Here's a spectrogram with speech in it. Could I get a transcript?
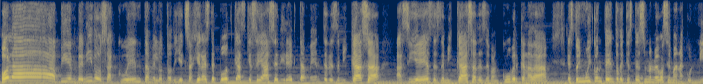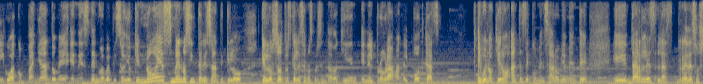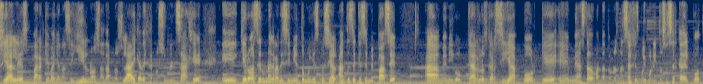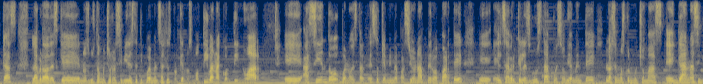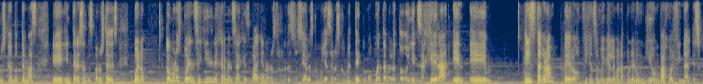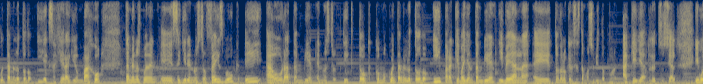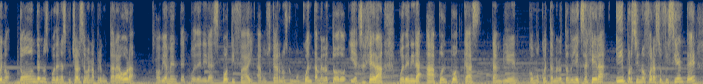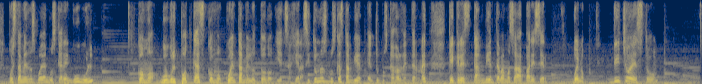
Hola, bienvenidos a Cuéntamelo todo y exagera este podcast que se hace directamente desde mi casa. Así es, desde mi casa, desde Vancouver, Canadá. Estoy muy contento de que estés una nueva semana conmigo, acompañándome en este nuevo episodio que no es menos interesante que, lo, que los otros que les hemos presentado aquí en, en el programa, en el podcast. Y bueno, quiero antes de comenzar, obviamente, eh, darles las redes sociales para que vayan a seguirnos, a darnos like, a dejarnos un mensaje. Eh, quiero hacer un agradecimiento muy especial antes de que se me pase a mi amigo Carlos García porque eh, me ha estado mandando unos mensajes muy bonitos acerca del podcast. La verdad es que nos gusta mucho recibir este tipo de mensajes porque nos motivan a continuar eh, haciendo, bueno, esto que a mí me apasiona, pero aparte eh, el saber que les gusta, pues obviamente lo hacemos con mucho más ganas y buscando temas interesantes para ustedes. Bueno, ¿cómo nos pueden seguir y dejar mensajes? Vayan a nuestras redes sociales, como ya se los comenté, como cuéntamelo todo y exagera en Instagram, pero fíjense muy bien, le van a poner un guion bajo al final. Es cuéntamelo todo y exagera guion bajo. También nos pueden eh, seguir en nuestro Facebook y ahora también en nuestro TikTok como cuéntamelo todo y para que vayan también y vean eh, todo lo que les estamos subiendo por aquella red social. Y bueno, ¿dónde nos pueden escuchar? Se van a preguntar ahora. Obviamente pueden ir a Spotify a buscarnos como Cuéntamelo todo y exagera. Pueden ir a Apple Podcast también como Cuéntamelo todo y exagera. Y por si no fuera suficiente, pues también nos pueden buscar en Google como Google Podcast, como Cuéntamelo todo y exagera. Si tú nos buscas también en tu buscador de internet, ¿qué crees? También te vamos a aparecer. Bueno, dicho esto,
